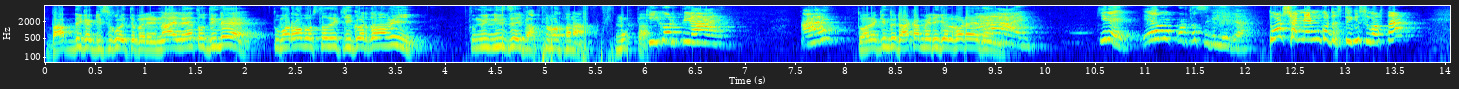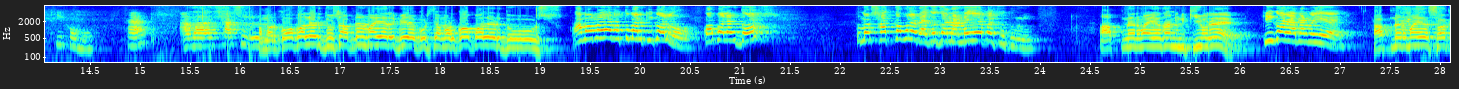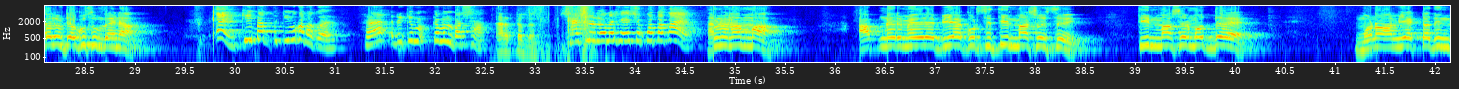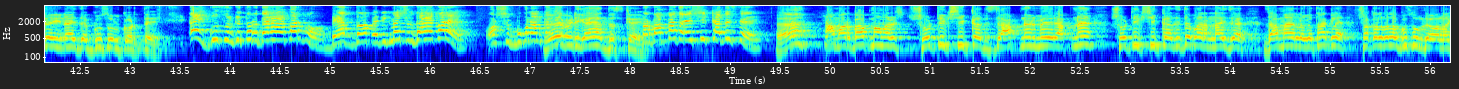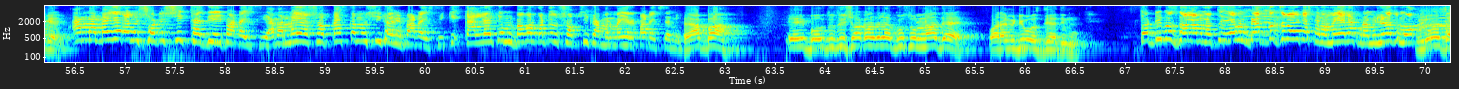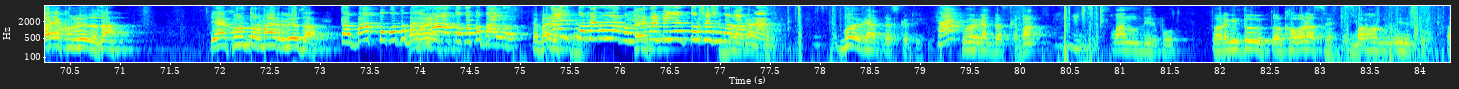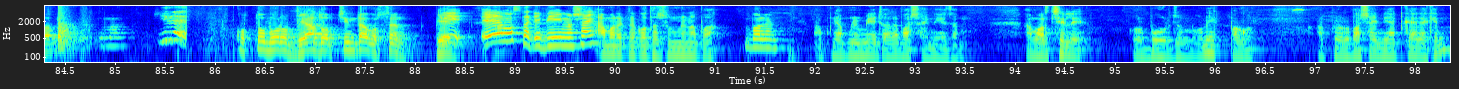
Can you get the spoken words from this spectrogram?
বাপ দেখে কিছু কইতে পারি নাইলে এত দিনে তোমার অবস্থা দেখে কি করতাম আমি? তুমি নিজেই ভাবতে পারতো না মুক্তা। কি করতে আয়? আয়? তোরা কিন্তু ঢাকা মেডিকেল পাঠায় দেন। আয়। কি রে এমন করতেছে কি লিগা? তোর সামনে এমন করতেছ তুই কিছু করছ না? কি কমো? হ্যাঁ? আমার শাশুড়ি আমার কপালের দোষ আপনার মায়ের বিয়ে করছে আমার কপালের দোষ। আমার মায়ের তোমার কি করল? কপালের দোষ? তোমার সাত কপালের আগে আমার মাইয়া পাইছো তুমি। আপনার মাইয়া জানেন কি করে কি করে আমার মাইয়া? আপনার মায়ের সকালে উঠে গোসল দেয় না। এই কি বাদ কি কথা কয়? হ্যাঁ এটা কেমন- কেমন বাসা? আরেকটা দেন। শাশুড়ি নামে সে এসব কথা কয়? শুনুন আম্মা আপনার মেয়ের বিয়া করছি তিন মাস হয়েছে তিন মাসের মধ্যে মনে আমি একটা দিন দেই নাই যে গোসল করতে। এই গুসুল কি তোর দেখা করব? বেদ বাপ এদিকে মাসুর দেখা করে? অসভ্য কোন এ বেটি গায়ে দেশকে। তোর বাপ মা তোর শিক্ষা দিছে? হ্যাঁ? আমার বাপ মা আমার সঠিক শিক্ষা দিচ্ছে আপনার মেয়ের আপনি সঠিক শিক্ষা দিতে পারেন নাই যে জামাইয়ের লগে থাকলে সকালবেলা গোসল দেওয়া লাগে। আমার মাইয়ার আমি সঠিক শিক্ষা দিয়েই পাঠাইছি। আমার মাইয়ার সব কাজ কাম শিক্ষা আমি পাঠাইছি। কি কাল কেমন ব্যবহার করতে হবে সব শিক্ষা আমার মাইয়ার পাঠাইছি আমি। আব্বা এই বউ যদি সকালবেলা গোসল না দেয় ওর আমি ডিভোর্স দিয়ে দিমু। তোর ডিভোর্স জানাম না তুই বেদ জমার কাছে আমার আমি লয়ে যাব। লয়ে যা এখন লয়ে যা যা। এখন তোর মায়ের লয়ে যা। তোর বাপ তো কত ভালো মা তো কত ভালো। তো লাগবো না আমার মাইয়ার তোর শ্বশুর লাগবো না। বইয়ের হ্যাঁ? বইয়ের গাছ দাসকে বান্দির পুত। তোর কিন্তু তোর খবর আছে। বান্দির পুত তার কি রে? কত বড় বেয়াদব চিন্তা করছেন? কি এই অবস্থাকে বিয়ে মশাই? আমার একটা কথা শুনবেন আপা। বলেন। আপনি আপনার মেয়েটারে বাসায় নিয়ে যান। আমার ছেলে ওর বউর জন্য অনেক পাগল। আপনি ওর বাসায় নিয়ে আটকায় রাখেন।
